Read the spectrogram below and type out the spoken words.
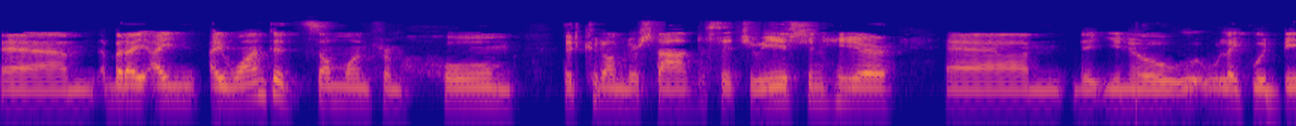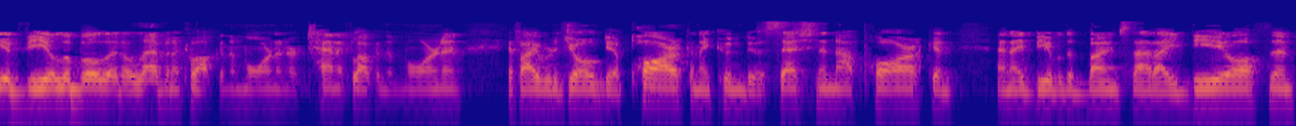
um, but I, I, I wanted someone from home that could understand the situation here um, that you know like would be available at eleven o'clock in the morning or ten o'clock in the morning if I were to jog to a park and I couldn't do a session in that park and and I'd be able to bounce that idea off them.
